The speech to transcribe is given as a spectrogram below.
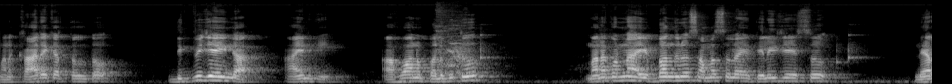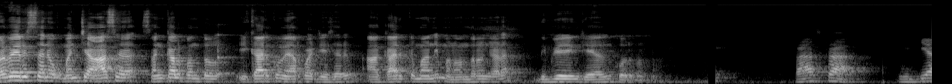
మన కార్యకర్తలతో దిగ్విజయంగా ఆయనకి ఆహ్వానం పలుకుతూ మనకున్న ఇబ్బందులు సమస్యలు ఆయన తెలియజేస్తూ నెరవేరుస్తానే ఒక మంచి ఆశ సంకల్పంతో ఈ కార్యక్రమం ఏర్పాటు చేశారు. ఆ కార్యక్రమాన్ని మనం అందరం కూడా దిగ్విజయం చేయాలని కోరుకుంటున్నాం. రాష్ట్ర విద్యా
